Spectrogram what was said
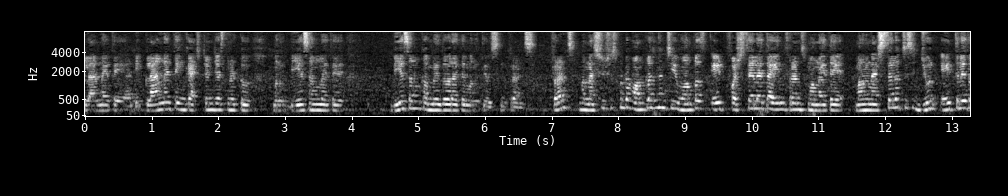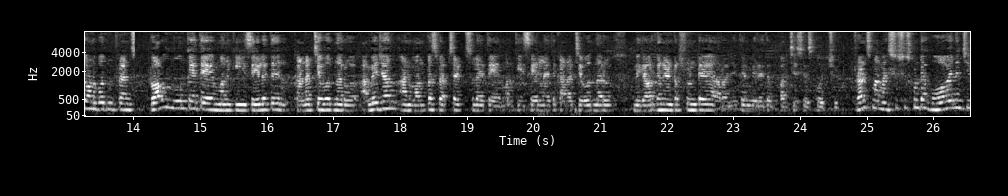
ప్లాన్ అయితే. అండ్ ఈ ప్లాన్ అయితే ఇంకా ఎక్స్టెండ్ చేస్తున్నట్టు మనకు బిఎస్ఎన్ఎల్ అయితే బిఎస్ఎన్ఎల్ కంపెనీ ద్వారా అయితే మనకు తెలుస్తుంది ఫ్రెండ్స్ ఫ్రెండ్స్ మన నెక్స్ట్ చూసుకుంటే వన్ ప్లస్ నుంచి వన్ ప్లస్ ఎయిట్ ఫస్ట్ సేల్ అయితే అయింది ఫ్రెండ్స్. మొన్న అయితే మన నెక్స్ట్ సేల్ వచ్చేసి జూన్ ఎయిత్ అయితే ఉండబోతుంది ఫ్రెండ్స్. ట్వెల్వ్ నూన్కి అయితే మనకి ఈ సేల్ అయితే కండక్ట్ చేయబోతున్నారు. అమెజాన్ అండ్ వన్ ప్లస్ వెబ్సైట్స్లో అయితే మనకి ఈ సేల్ అయితే కండక్ట్ చేయబోతున్నారు. మీకు ఎవరికైనా ఇంట్రెస్ట్ ఉంటే ఆ రోజు అయితే మీరైతే పర్చేస్ చేసుకోవచ్చు. ఫ్రెండ్స్ మన నెక్స్ట్ చూసుకుంటే హోవై నుంచి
